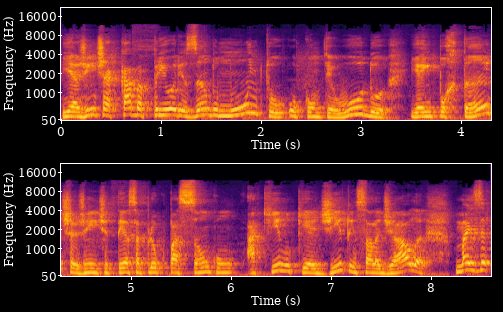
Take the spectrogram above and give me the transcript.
E a gente acaba priorizando muito o conteúdo, e é importante a gente ter essa preocupação com aquilo que é dito em sala de aula, mas é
